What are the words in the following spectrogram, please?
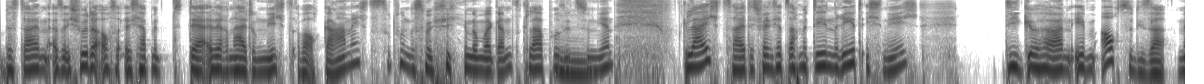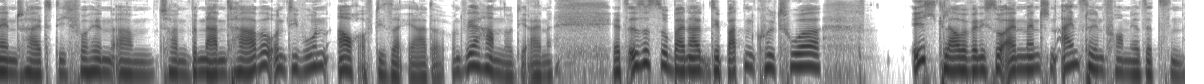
bis dahin, also ich würde auch, ich habe mit der, deren Haltung nichts, aber auch gar nichts zu tun, das möchte ich hier nochmal ganz klar positionieren. Gleichzeitig, wenn ich jetzt sage, mit denen rede ich nicht, die gehören eben auch zu dieser Menschheit, die ich vorhin ähm, schon benannt habe und die wohnen auch auf dieser Erde und wir haben nur die eine. Jetzt ist es so bei einer Debattenkultur, ich glaube, wenn ich so einen Menschen einzeln vor mir sitzen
